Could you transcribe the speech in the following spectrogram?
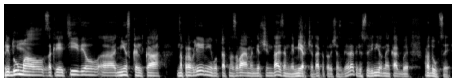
придумал, закреативил э, несколько направлении вот так называемого мерчендайзинга, мерча, да, который сейчас говорят, или сувенирной как бы продукции.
